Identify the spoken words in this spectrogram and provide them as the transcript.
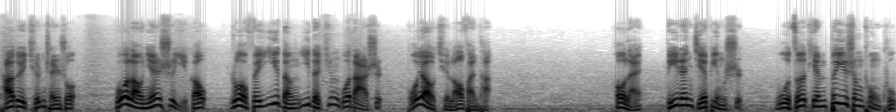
他对群臣说：“国老年事已高，若非一等一的军国大事，不要去劳烦他。”后来狄仁杰病逝，武则天悲声痛哭，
